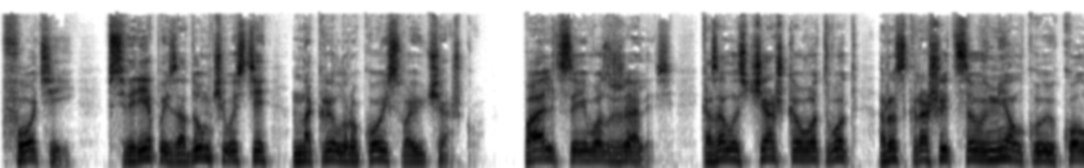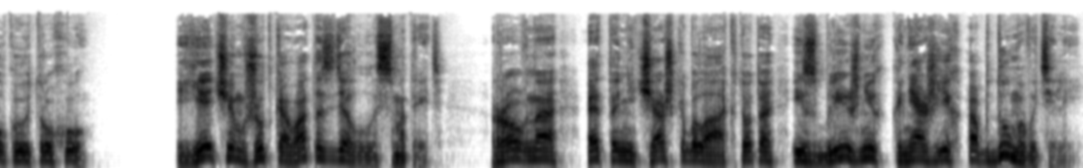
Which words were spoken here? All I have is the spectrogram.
Фотий в свирепой задумчивости накрыл рукой свою чашку. Пальцы его сжались. Казалось, чашка вот-вот раскрошится в мелкую колкую труху. Ечем жутковато сделалось смотреть. Ровно это не чашка была, а кто-то из ближних княжьих обдумывателей,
